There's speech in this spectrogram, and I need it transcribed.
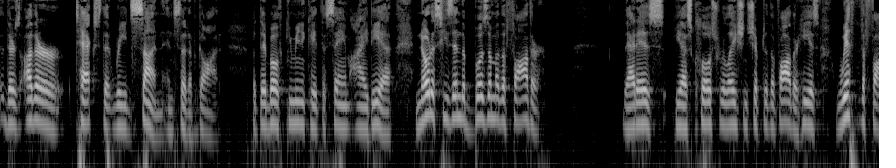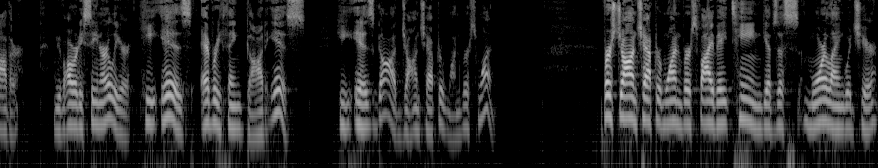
there's other texts that read Son instead of God, but they both communicate the same idea. Notice he's in the bosom of the Father. That is, he has close relationship to the Father. He is with the Father. We've already seen earlier, he is everything God is. He is God. John chapter 1 verse 1. 1 John chapter 1 verse 518 gives us more language here.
